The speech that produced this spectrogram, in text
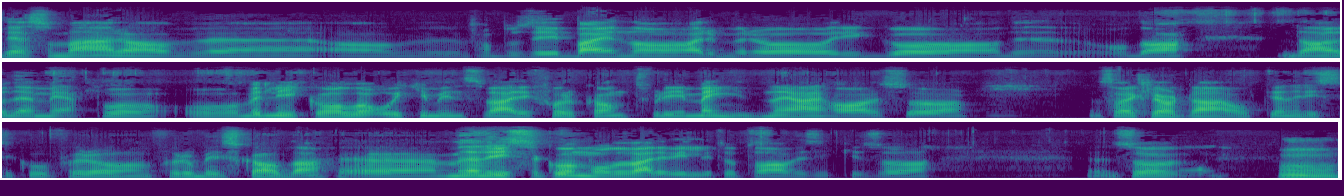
det som er av, av si, bein og armer og rygg. Og, det, og da da er jo det med på å vedlikeholde og ikke minst være i forkant. fordi mengdene jeg har, så, så er det klart det er alltid en risiko for å, for å bli skada. Eh, men den risikoen må du være villig til å ta. Hvis ikke så, så... Mm.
